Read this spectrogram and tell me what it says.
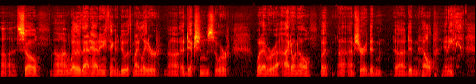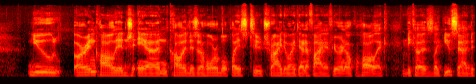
Uh, so uh, whether that had anything to do with my later uh, addictions or whatever, I don't know, but I'm sure it didn't uh, didn't help any. You are in college and college is a horrible place to try to identify if you're an alcoholic because like you said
